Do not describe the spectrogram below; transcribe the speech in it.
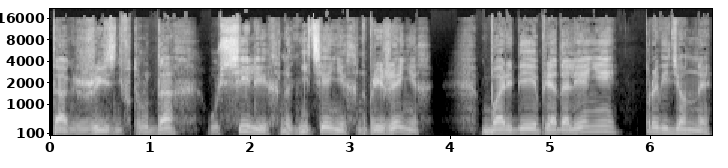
Так жизнь в трудах, усилиях, нагнетениях, напряжениях, борьбе и преодолении проведенное,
